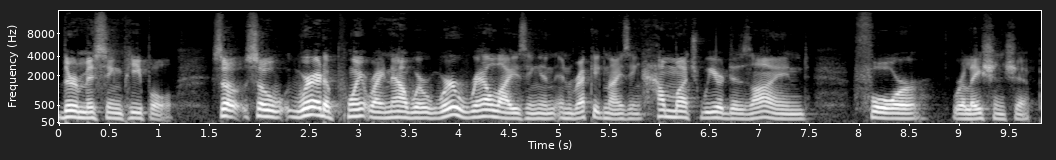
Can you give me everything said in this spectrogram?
they're missing people. So, so we're at a point right now where we're realizing and, and recognizing how much we are designed for relationship.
